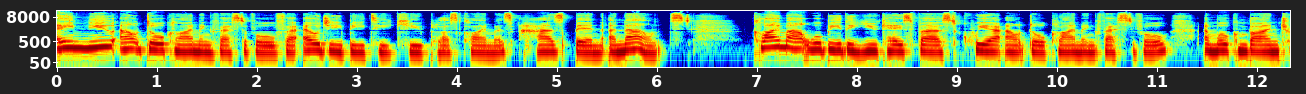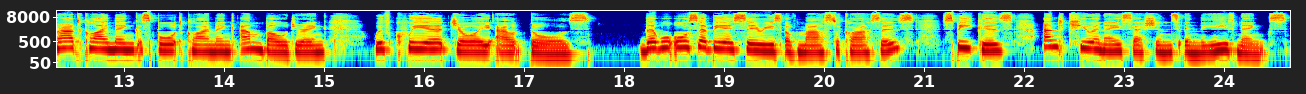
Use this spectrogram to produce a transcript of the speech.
A new outdoor climbing festival for LGBTQ plus climbers has been announced. Climb Out will be the UK's first queer outdoor climbing festival and will combine trad climbing, sport climbing and bouldering with queer joy outdoors. There will also be a series of masterclasses, speakers and Q&A sessions in the evenings.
